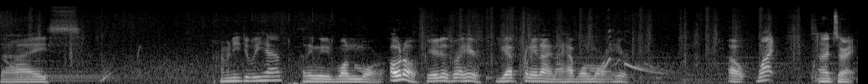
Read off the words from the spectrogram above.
Nice. How many do we have? I think we need one more. Oh no, here it is right here. You have 29. I have one more right here. Oh, What? Oh, that's all right.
